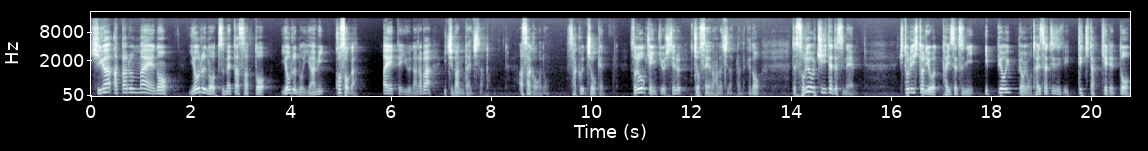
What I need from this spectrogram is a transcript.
日が当たる前の夜の冷たさと夜の闇こそが、あえて言うならば一番大事だと。朝顔の咲く条件。それを研究している女性の話だったんだけどでそれを聞いてですね一人一人を大切に一票一票を大切に言ってきたけれど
